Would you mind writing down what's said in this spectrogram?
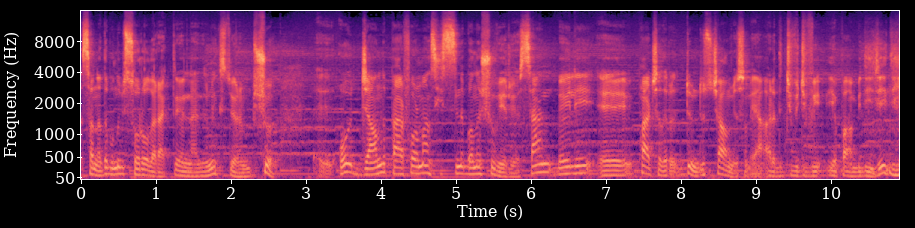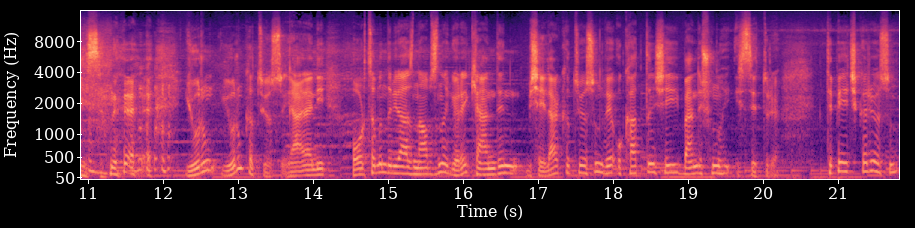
sana da bunu bir soru olarak da yönlendirmek istiyorum. Şu, o canlı performans hissini bana şu veriyor. Sen böyle e, parçaları dümdüz çalmıyorsun veya arada cıvı cıvı yapan bir DJ değilsin. yorum yorum katıyorsun. Yani hani ortamın da biraz nabzına göre kendin bir şeyler katıyorsun ve o kattığın şeyi bende şunu hissettiriyor. Tepeye çıkarıyorsun.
